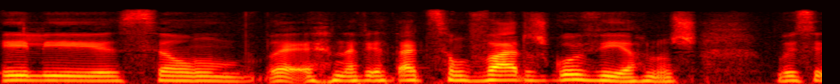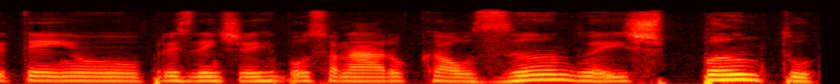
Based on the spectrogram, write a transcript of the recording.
eles são, é, na verdade, são vários governos. Você tem o presidente Jair Bolsonaro causando espanto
